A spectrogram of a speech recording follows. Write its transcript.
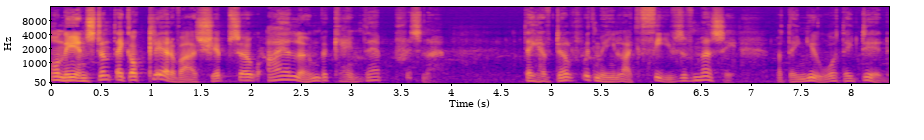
On the instant, they got clear of our ship, so I alone became their prisoner. They have dealt with me like thieves of mercy, but they knew what they did.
